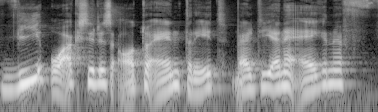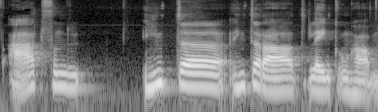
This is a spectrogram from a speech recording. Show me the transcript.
wie arg sich das Auto eindreht, weil die eine eigene Art von Hinter, Hinterradlenkung haben.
